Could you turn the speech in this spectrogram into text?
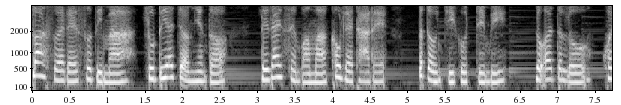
လှဆွဲတဲ့ဆိုဒီမှာလူတရက်ကြော်မြင့်တော့လေတိုက်စင်ပေါ်မှာခုတ်လဲထားတဲ့တက်တုံကြီးကိုတင်ပြီး လိုအပ်သလိုခွဲ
